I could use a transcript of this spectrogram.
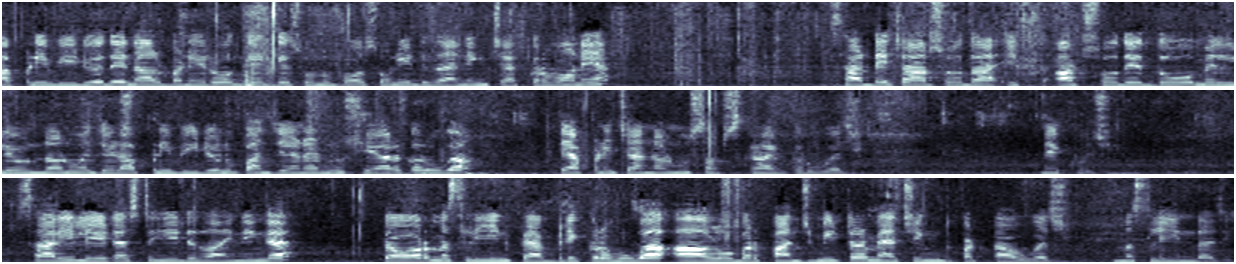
ਆਪਣੀ ਵੀਡੀਓ ਦੇ ਨਾਲ ਬਣੇ ਰਹੋ, ਅੱਗੇ ਅੱਗੇ ਤੁਹਾਨੂੰ ਬਹੁਤ ਸੋਹਣੀ ਡਿਜ਼ਾਈਨਿੰਗ ਚੈੱਕ ਕਰਵਾਉਣੇ ਆ। 450 ਦਾ ਇੱਕ 800 ਦੇ ਦੋ ਮਿਲਨੇ ਉਹਨਾਂ ਨੂੰ ਆ ਜਿਹੜਾ ਆਪਣੀ ਵੀਡੀਓ ਨੂੰ ਪੰਜ ਜਣਿਆਂ ਨੂੰ ਸ਼ੇਅਰ ਕਰੂਗਾ ਤੇ ਆਪਣੇ ਚੈਨਲ ਨੂੰ ਸਬਸਕ੍ਰਾਈਬ ਕਰੂਗਾ ਜੀ। ਦੇਖੋ ਜੀ, ਸਾਰੀ ਲੇਟੈਸਟ ਜੀ ਡਿਜ਼ਾਈਨਿੰਗ ਹੈ। ਪਿਓਰ ਮਸਲੀਨ ਫੈਬਰਿਕ ਰਹੂਗਾ ਆਲ ਓਵਰ 5 ਮੀਟਰ ਮੈਚਿੰਗ ਦੁਪੱਟਾ ਆਊਗਾ ਜੀ, ਮਸਲੀਨ ਦਾ ਜੀ।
